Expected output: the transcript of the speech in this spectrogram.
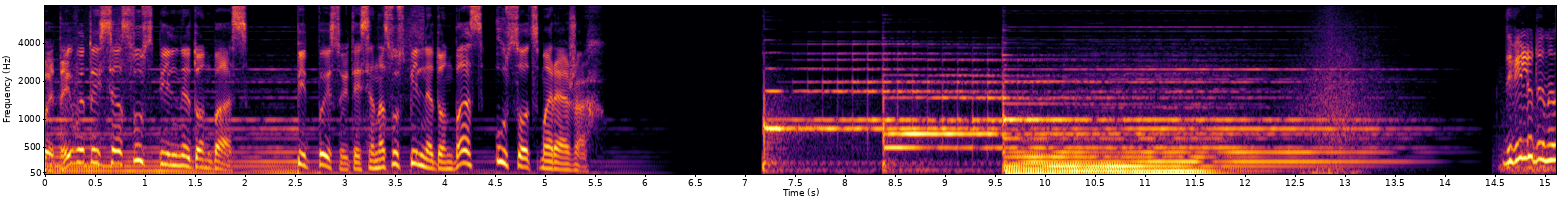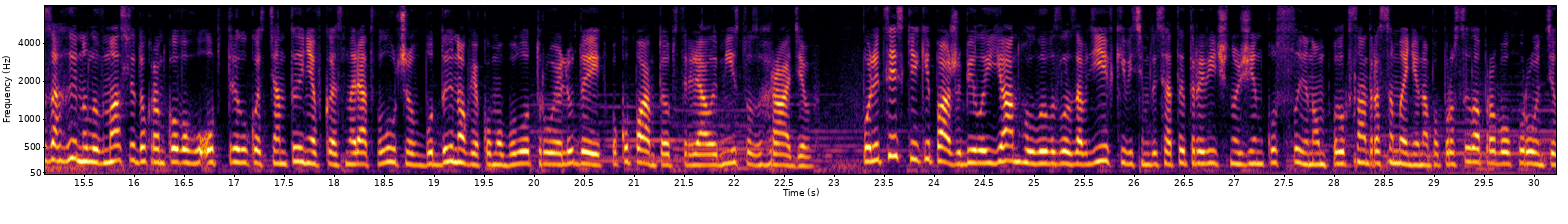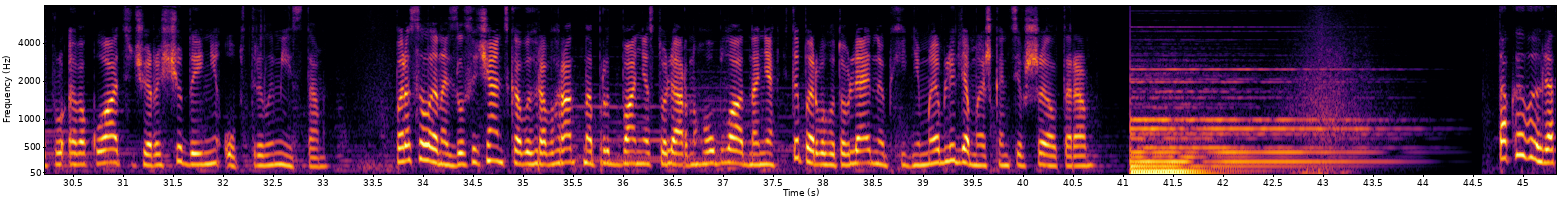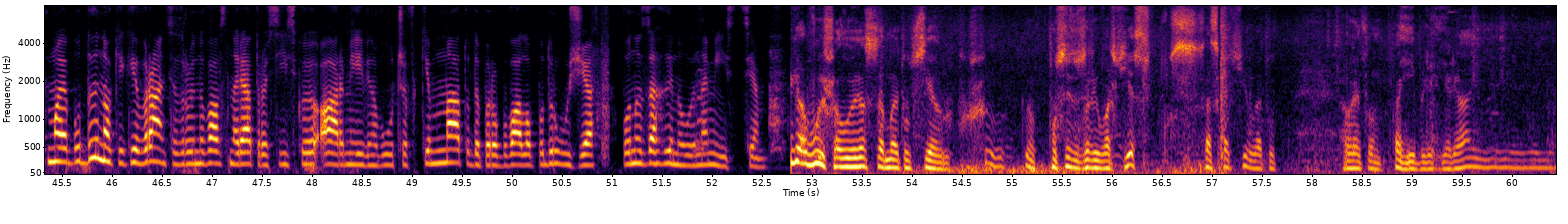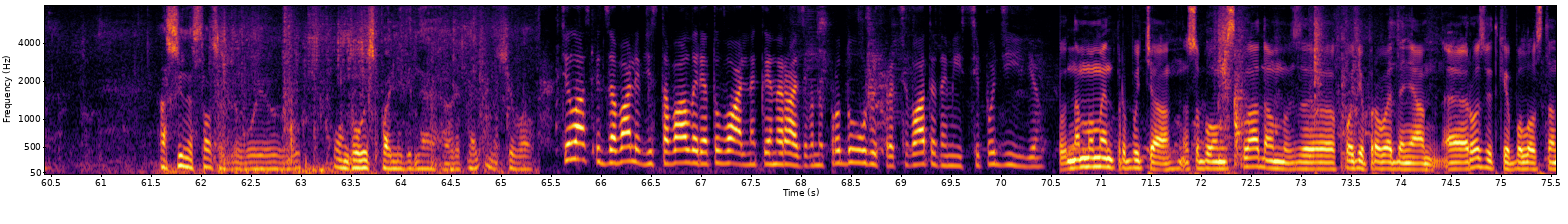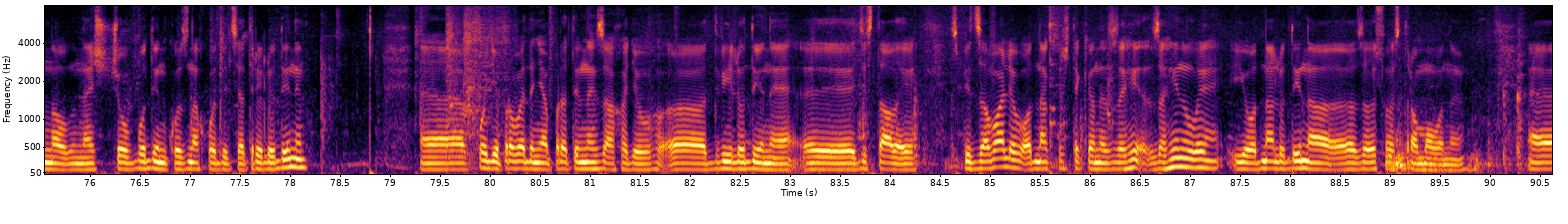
Ви дивитеся Суспільне Донбас. Підписуйтеся на Суспільне Донбас у соцмережах. Дві людини загинули внаслідок ранкового обстрілу Костянтинівки. Снаряд влучив в будинок, в якому було троє людей. Окупанти обстріляли місто з градів. Поліцейські екіпажі Білий Янгол вивезли з Авдіївки 83-річну жінку з сином. Олександра Семенівна попросила правоохоронців про евакуацію через щоденні обстріли міста. Переселенець з Лисичанська виграв грант на придбання столярного обладнання і тепер виготовляє необхідні меблі для мешканців шелтера. Такий вигляд має будинок, який вранці зруйнував снаряд російської армії. Він влучив кімнату, де перебувало подружжя. Вони загинули на місці. Я вийшов, я саме тут всі ну, после взрыва все а тут, але он погибли. Я я, ай-яй-яй-яй. А сын остался живой. Он был в спальне, видно, говорит, ночевал. Тіла з під завалів діставали рятувальники. Наразі вони продовжують працювати на місці події. На момент прибуття особовим складом в ході проведення е, розвідки було встановлено, що в будинку знаходиться три людини. Е, В ході проведення оперативних заходів е, дві людини е, дістали з-під завалів, однак все ж таки вони заги- загинули, і одна людина залишилась травмованою.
